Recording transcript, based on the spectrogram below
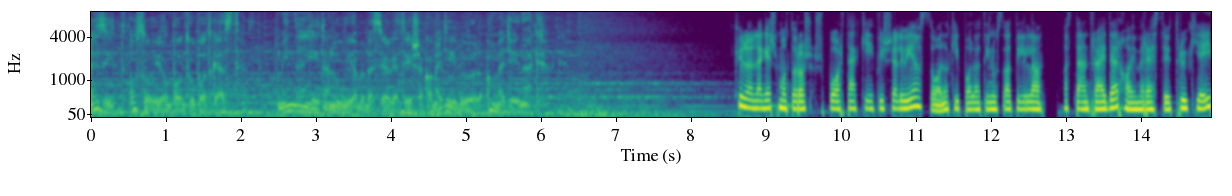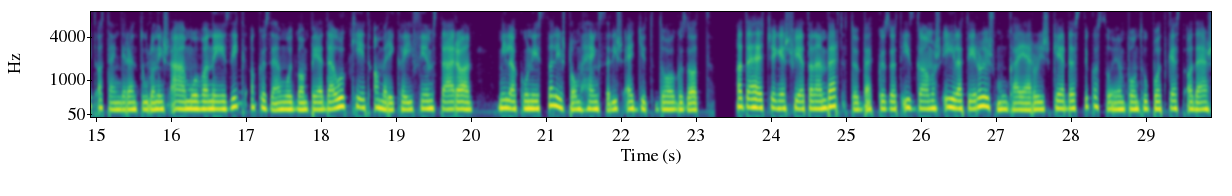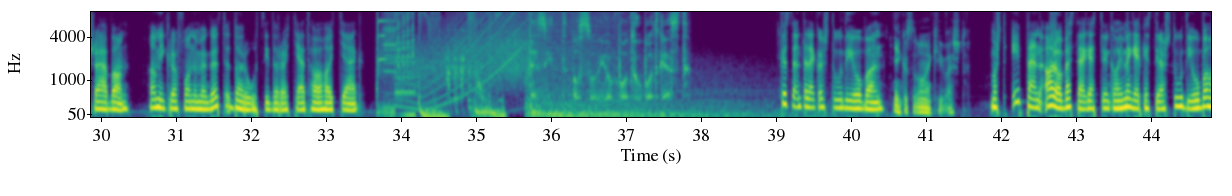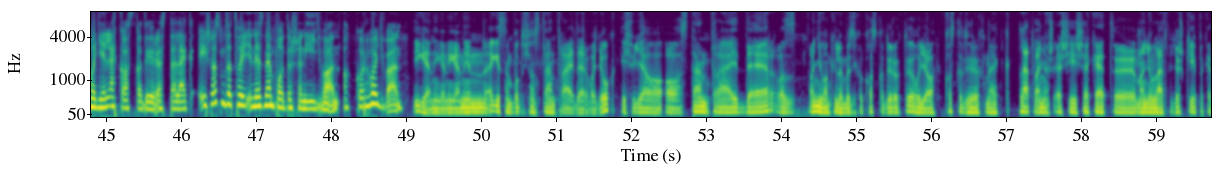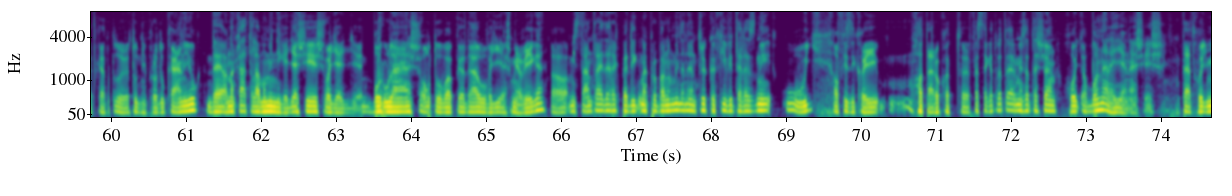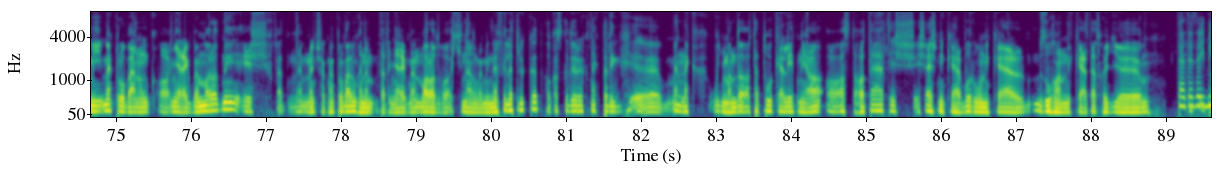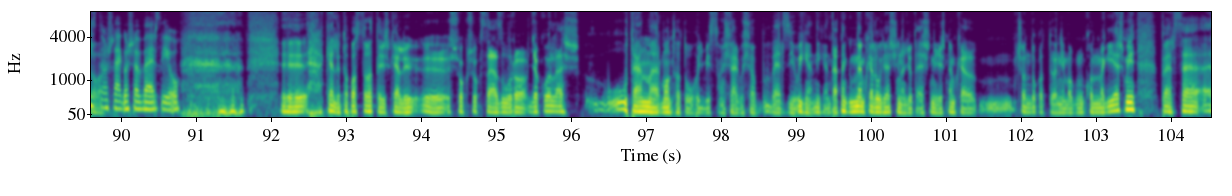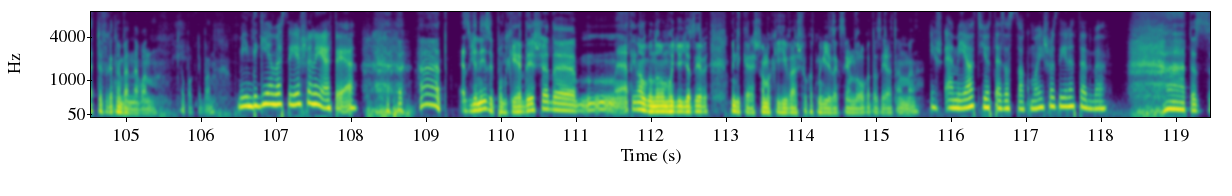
Ez itt a szoljon.hu podcast. Minden héten újabb beszélgetések a megyéből a megyének. Különleges motoros sporták képviselője a szolnoki Palatinus Attila. A Stunt Rider hajmeresztő trükkjeit a tengeren túlon is ámulva nézik, a közelmúltban például két amerikai filmsztárral, Mila Kunisszal és Tom Hanksel is együtt dolgozott. A tehetséges fiatalembert többek között izgalmas életéről és munkájáról is kérdeztük a Szoljon.hu podcast adásában. A mikrofon mögött Daróci Dorottyát hallhatják. Ez itt a szoljon.hu podcast. Köszöntelek a stúdióban! Én köszönöm a meghívást. Most éppen arról beszélgettünk, ahogy megérkeztél a stúdióba, hogy én lekaszkadőröztelek, és azt mondtad, hogy ez nem pontosan így van. Akkor hogy van? Igen, igen, igen. Én egészen pontosan stunt rider vagyok, és ugye a, a stunt rider az annyiban különbözik a kaszkadőröktől, hogy a kaszkadőröknek látványos eséseket, nagyon látványos képeket kell tudni produkálniuk, de annak általában mindig egy esés, vagy egy borulás autóval például, vagy ilyesmi a vége. A mi stunt riderek pedig megpróbálunk minden olyan trükköt kivitelezni úgy, a fizikai határokat feszeget sértve természetesen, hogy abból ne legyen esés. Tehát, hogy mi megpróbálunk a nyerekben maradni, és hát nem, csak megpróbálunk, hanem tehát a nyerekben maradva csinálunk meg mindenféle trükköt, a kaszkadőröknek pedig ö, ennek úgymond, tehát túl kell lépni a, a, azt a határt, és, és esni kell, borulni kell, zuhanni kell, tehát hogy ö, tehát ez egy biztonságosabb verzió. kellő tapasztalattal és kellő sok-sok száz óra gyakorlás után már mondható, hogy biztonságosabb verzió. Igen, igen. Tehát nekünk nem kell óriási nagyot esni, és nem kell mm, csontokat törni magunkon, meg ilyesmi. Persze ettől függetlenül benne van a pakliban. Mindig ilyen veszélyesen éltél? hát ez ugye nézőpont kérdése, de mm, hát én azt gondolom, hogy ugye azért mindig keresem a kihívásokat, meg az extrém dolgokat az életemben. És emiatt jött ez a szakma is az életedbe? Hát ez,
